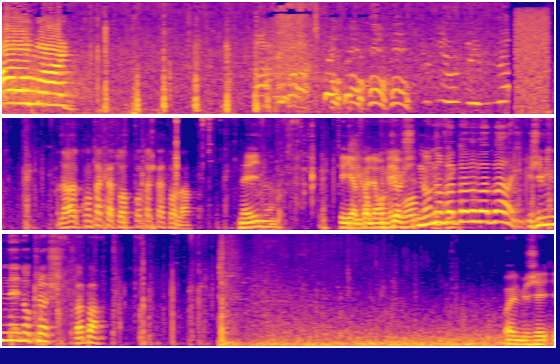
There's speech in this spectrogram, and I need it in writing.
Oh my! you did not! Là, contact à toi, contact à toi là. Nade. Gaffe, Il va est en cloche. Non, non, va pas, va pas, va pas. J'ai mis une nade en cloche. Va pas. Ouais, mais j'ai.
